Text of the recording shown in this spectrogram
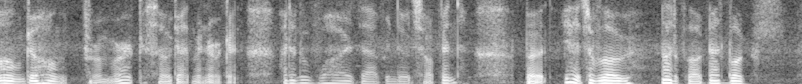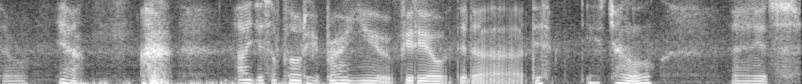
um go home from work so I got my work I don't know why that window is open but yeah it's a vlog not a vlog not a vlog so yeah. I just uploaded a brand new video to the this this channel and it's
